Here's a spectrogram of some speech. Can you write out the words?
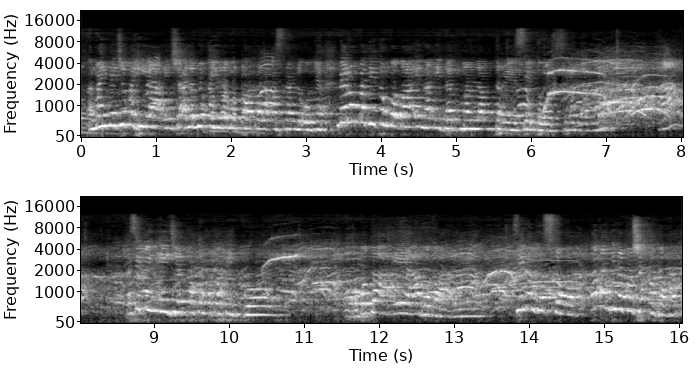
Ah, May medyo mahihain siya. Alam niyo, kayo na magpapalakas ng loob niya. Meron ba ditong babae na edad man lang 13, 12, ha? Ha? Kasi teenager pa itong kapatid ko. Oo, babae ha, babae. Sino gusto? Baka hindi naman siya kabahan.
